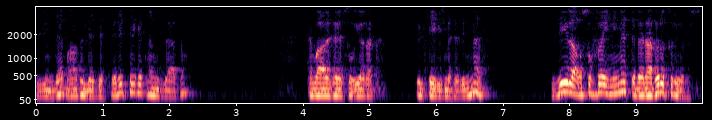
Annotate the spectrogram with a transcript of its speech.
Bizim de bazı lezzetleri terk etmemiz lazım. Heva ve hevese uyarak ülkeye hizmet edilmez. Zira o sofrayı nimetle beraber oturuyoruz.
